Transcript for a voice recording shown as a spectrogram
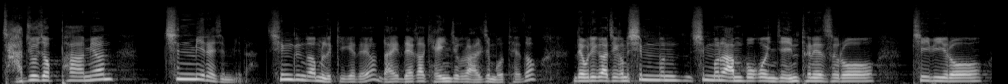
자주 접하면 친밀해집니다. 친근감을 느끼게 돼요. 나 내가 개인적으로 알지 못해도. 근데 우리가 지금 신문 신문을 안 보고 이제 인터넷으로 TV로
